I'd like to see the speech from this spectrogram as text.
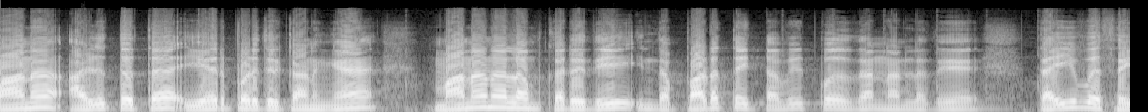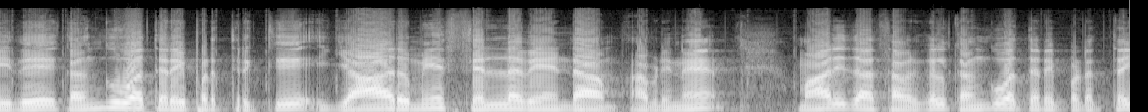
மன அழுத்தத்தை ஏற்படுத்தியிருக்கானுங்க. மனநலம் கருதி இந்த படத்தை தவிர்ப்பது தான் நல்லது. தயவு செய்து கங்குவா திரைப்படத்திற்கு யாருமே செல்ல வேண்டாம் அப்படின்னு மாரிதாஸ் அவர்கள் கங்குவா திரைப்படத்தை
